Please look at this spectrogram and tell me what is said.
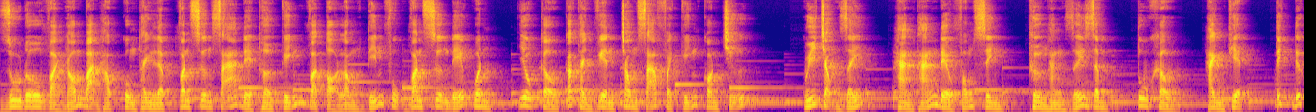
Judo và nhóm bạn học cùng thành lập Văn Xương xã để thờ kính và tỏ lòng tín phục Văn Xương đế quân, yêu cầu các thành viên trong xã phải kính con chữ. Quý trọng giấy, hàng tháng đều phóng sinh, thường hằng giới dâm, tu khẩu, hành thiện, tích đức,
